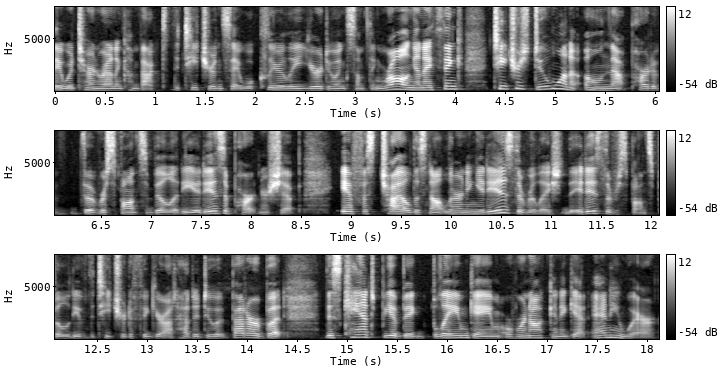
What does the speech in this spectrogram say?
they would turn around and come back to the teacher and say, Well, clearly you're doing something wrong. And I think teachers do want to own that part of the responsibility. It is a partnership. If a child is not learning, it is the relation it is the responsibility of the teacher to figure out how to do it better. But this can't be a big blame game or we're not going to get anywhere.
